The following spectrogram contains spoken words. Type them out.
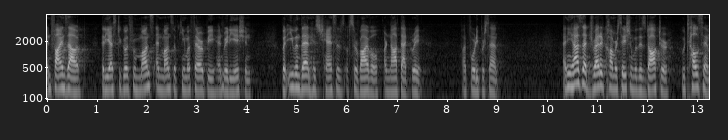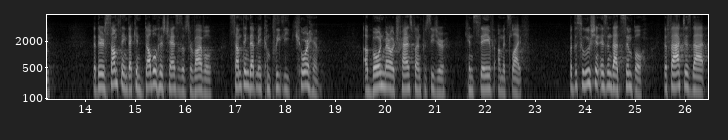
and finds out that he has to go through months and months of chemotherapy and radiation. But even then, his chances of survival are not that great, about 40%. And he has that dreaded conversation with his doctor who tells him that there is something that can double his chances of survival, something that may completely cure him. A bone marrow transplant procedure can save Amit's life. But the solution isn't that simple. The fact is that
